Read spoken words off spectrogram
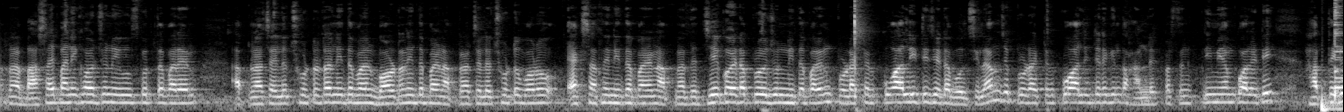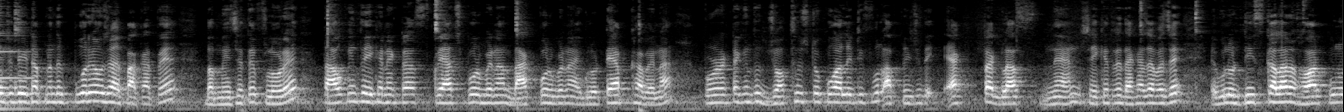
আপনারা বাসায় পানি খাওয়ার জন্য ইউজ করতে পারেন। আপনারা চাইলে ছোটটা নিতে পারেন, বড়টা নিতে পারেন, আপনারা চাইলে ছোট বড় একসাথে নিতে পারেন। আপনাদের যে কয়টা প্রয়োজন নিতে পারেন প্রোডাক্টের কোয়ালিটি যেটা বলছিলাম, যে প্রোডাক্টের কোয়ালিটিটা কিন্তু হান্ড্রেড পার্সেন্ট প্রিমিয়াম কোয়ালিটি হাত থেকে যদি এটা আপনাদের পরেও যায় পাকাতে বা মেঝেতে ফ্লোরে, তাও কিন্তু এখানে একটা স্ক্র্যাচ পড়বে না, দাগ পড়বে না, এগুলো ট্যাপ খাবে না। প্রোডাক্টটা কিন্তু যথেষ্ট কোয়ালিটিফুল আপনি যদি একটা গ্লাস নেন, সেই ক্ষেত্রে দেখা যাবে যে এগুলো ডিসকালার হওয়ার কোনো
